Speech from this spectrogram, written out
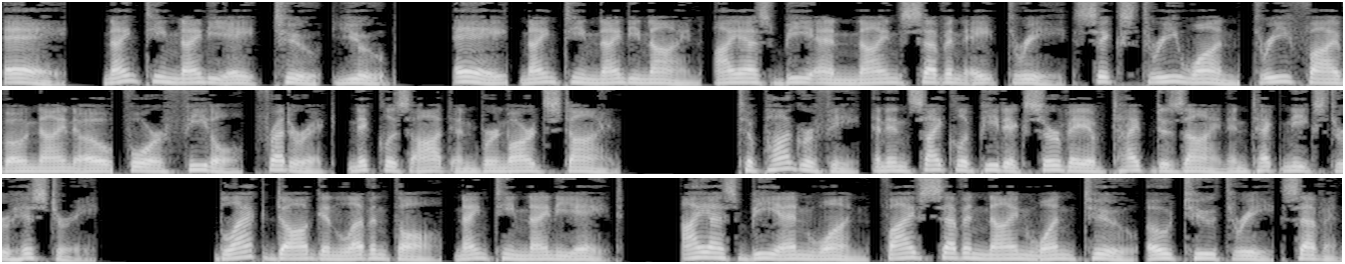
A. 1998 2, Ub. A. 1999, ISBN 978-3-631-35090-4 Friedl, Frederick, Nicholas Ott and Bernard Stein. Typography, an encyclopedic survey of type design and techniques through history. Black Dog and Leventhal, 1998. ISBN 1-57912-023-7.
